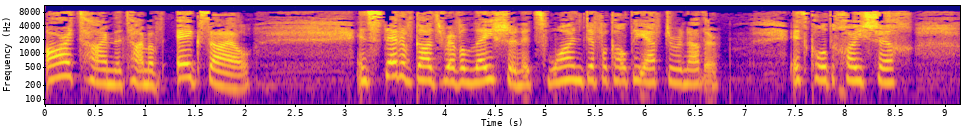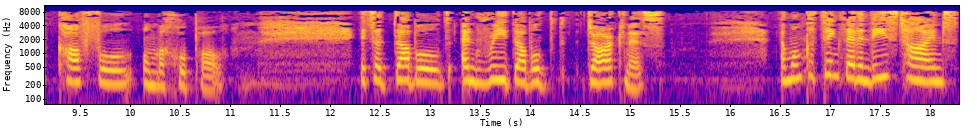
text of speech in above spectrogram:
our time, the time of exile, instead of God's revelation, it's one difficulty after another. It's called Choshech Kaful Umachupol. It's a doubled and redoubled darkness. And one could think that in these times,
